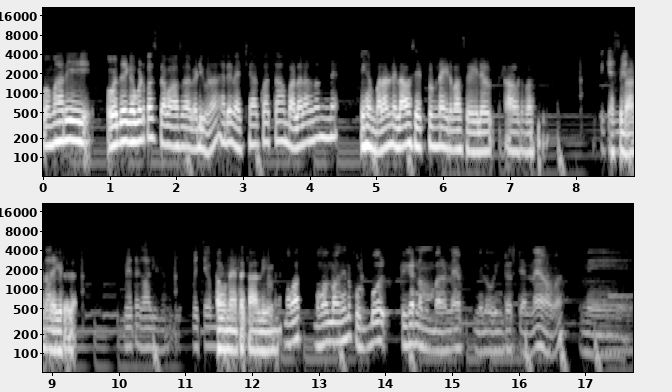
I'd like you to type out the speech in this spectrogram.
කොමහරි ඕද ගවට පස් තවාසා වැඩි වුණ. හැබ මච්චයක්වත්තා බලන්න එහෙම බලන්න එලාව සෙට්ටුන්න ඉට පස් වේල ආවට පස්සේ. මෑත කාලිනාද මෑත කාලීන මවත් මමත් මගෙන ෆුට්බෝල් ක්‍රිකට නම බලන්න මෙලෝ ඉන්ට්‍රස්ට එන්නම මේ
